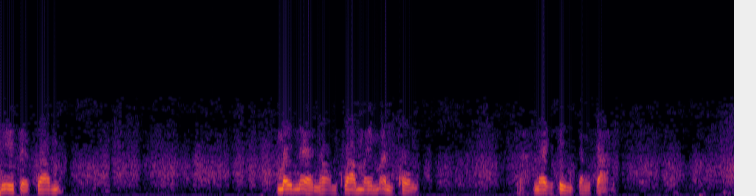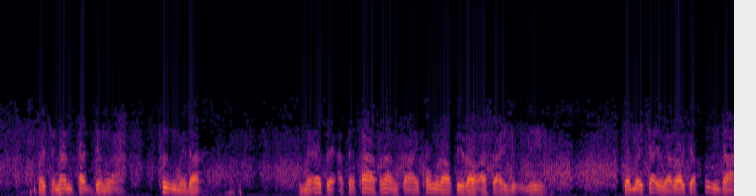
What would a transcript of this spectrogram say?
มีแต่ความไม่แน่นอนความไม่มั่นคง ในสิ่งต่างๆ เพราะฉะนั้นท่านจึงว่าพึ่งไม่ได้ แม้แต่อัตภาพร่างกายของเราที่เราอาศัยอยู่นี่ ก็ไม่ใช่ว่าเราจะพึ่งได้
